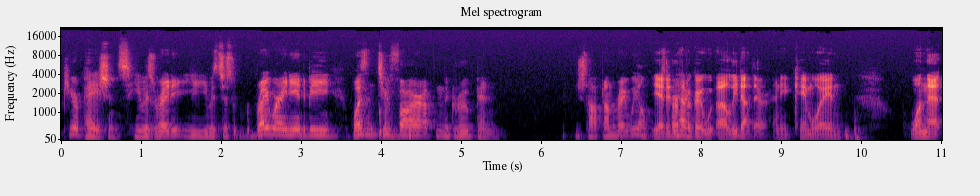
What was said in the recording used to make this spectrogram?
pure patience. He was ready. He was just right where he needed to be. wasn't too far up in the group, and just hopped on the right wheel. Yeah, didn't have a great uh, lead out there, and he came away and won that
